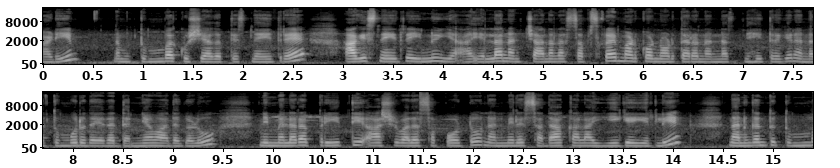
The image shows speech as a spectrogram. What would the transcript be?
ಮಾಡಿ. ನಮ್ಗೆ ತುಂಬ ಖುಷಿಯಾಗುತ್ತೆ ಸ್ನೇಹಿತರೆ. ಹಾಗೆ ಸ್ನೇಹಿತರೆ, ಇನ್ನೂ ಎಲ್ಲ ನನ್ನ ಚಾನಲ ಸಬ್ಸ್ಕ್ರೈಬ್ ಮಾಡ್ಕೊಂಡು ನೋಡ್ತಾ ಇರೋ ನನ್ನ ಸ್ನೇಹಿತರಿಗೆ ನನ್ನ ತುಂಬ ಹೃದಯದ ಧನ್ಯವಾದಗಳು. ನಿಮ್ಮೆಲ್ಲರ ಪ್ರೀತಿ, ಆಶೀರ್ವಾದ, ಸಪೋರ್ಟು ನನ್ನ ಮೇಲೆ ಸದಾಕಾಲ ಹೀಗೆ ಇರಲಿ. ನನಗಂತೂ ತುಂಬ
